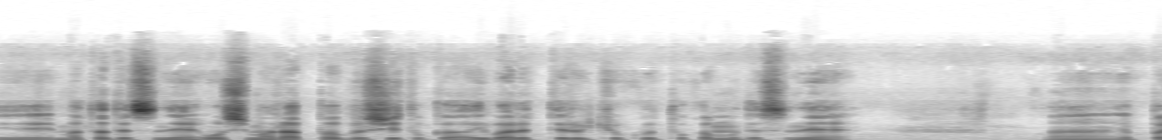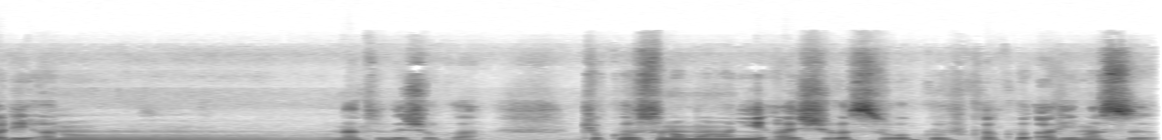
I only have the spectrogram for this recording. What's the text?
えー、またですね、大島ラッパ節とか言われてる曲とかもですね、うん、やっぱりあのー、なんて言うんでしょうか、曲そのものに哀愁がすごく深くあります。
